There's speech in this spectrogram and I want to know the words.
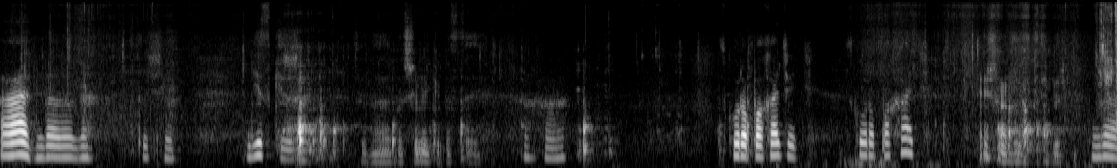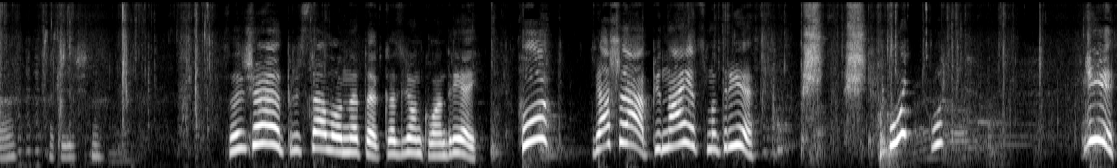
А, да-да-да, точно. Диски же. Тут надо подшипники поставить. Ага. Скоро пахать ведь. Скоро пахать. Работа теперь. Да, отлично. Смотри, что пристал он это, козленку, Андрей. Фу! Бяша, пинает, смотри. Пш, пш. Ой, ой. Иди!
